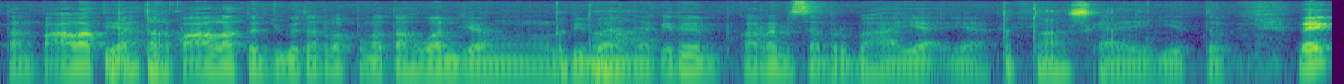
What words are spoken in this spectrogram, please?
tanpa alat ya, tanpa alat dan juga tanpa pengetahuan yang lebih banyak itu karena bisa berbahaya ya. Betul sekali. Kayak gitu. Baik,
